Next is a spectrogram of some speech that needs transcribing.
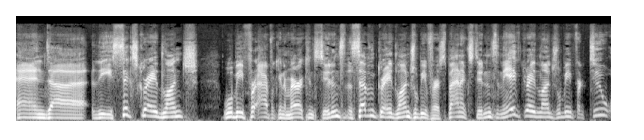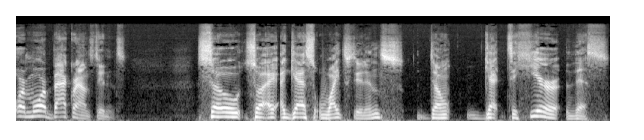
And uh, the sixth grade lunch will be for African American students. The seventh grade lunch will be for Hispanic students, and the eighth grade lunch will be for two or more background students. So, so I, I guess white students don't get to hear this.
